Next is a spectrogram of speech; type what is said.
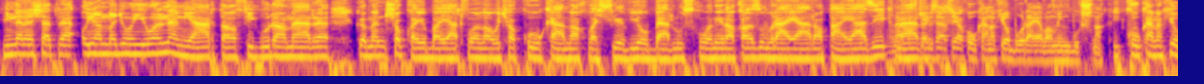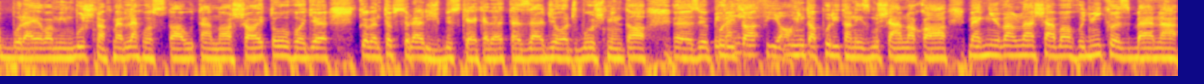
Minden esetre olyan nagyon jól nem járt a figura, mert különben sokkal jobban járt volna, hogyha Kókának vagy Silvio Berlusconinak az órájára pályázik. Nem mert képzelhet, hogy a Kókának jobb órája van, mint Bushnak. Kókának jobb órája van, mint Bushnak, mert lehozta utána a sajtó, hogy különben többször el is büszkélkedett ezzel George Bush, mint a, az ő purita, mint a puritanizmusának a megnyilvánulásával, hogy miközben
